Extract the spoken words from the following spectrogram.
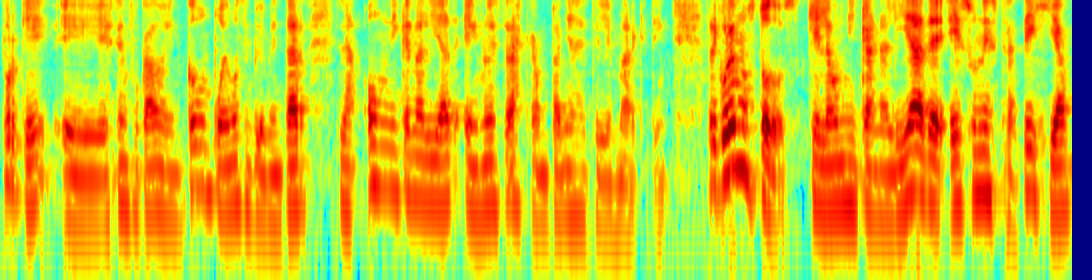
porque eh, está enfocado en cómo podemos implementar la omnicanalidad en nuestras campañas de telemarketing. Recordemos todos que la omnicanalidad es una estrategia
